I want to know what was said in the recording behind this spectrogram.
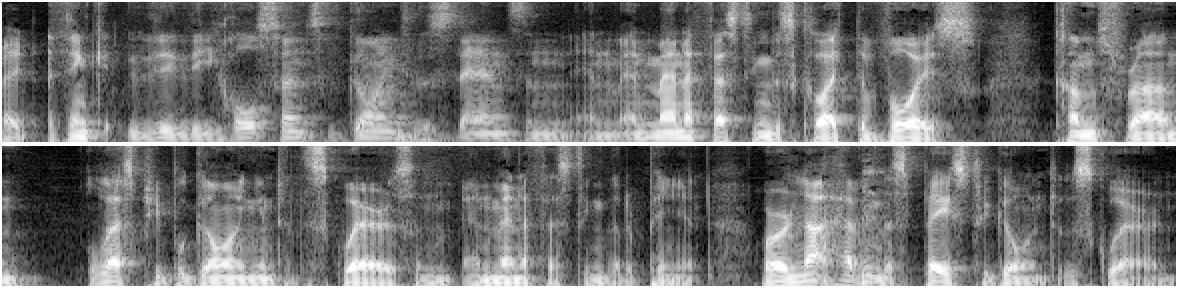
Right? I think the the whole sense of going to the stands and, and, and manifesting this collective voice comes from less people going into the squares and, and manifesting that opinion, or not having the space to go into the square and,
